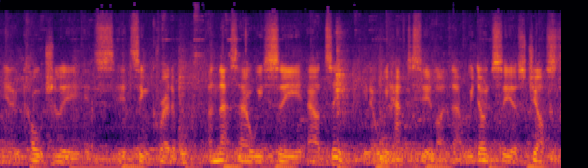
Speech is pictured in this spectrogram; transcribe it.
You know, culturally, it's it's incredible, and that's how we see our team. You know, we have to see it like that. We don't see us just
